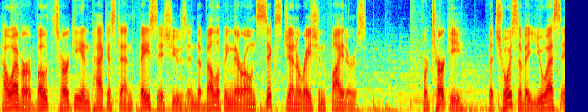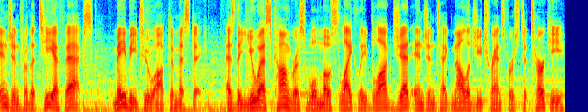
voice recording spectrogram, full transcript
However, both Turkey and Pakistan face issues in developing their own sixth-generation fighters. For Turkey, the choice of a U.S. engine for the TFX may be too optimistic, as the U.S. Congress will most likely block jet engine technology transfers to Turkey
